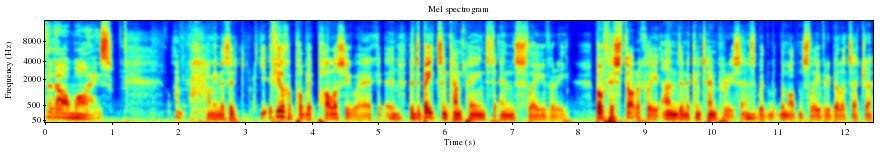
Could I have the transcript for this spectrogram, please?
that are wise? I mean, there's a. If you look at public policy work, uh, mm. the debates and campaigns to end slavery both historically and in a contemporary sense mm. with the modern slavery bill, etc.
